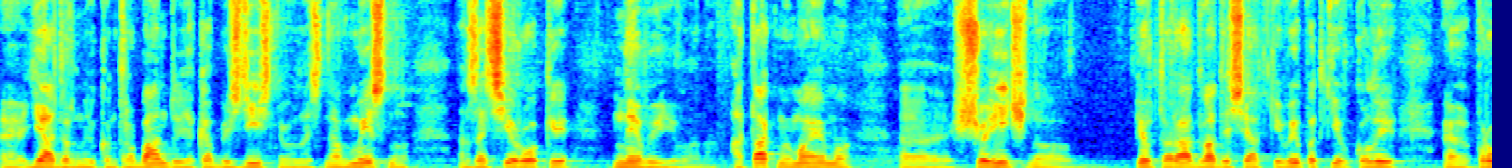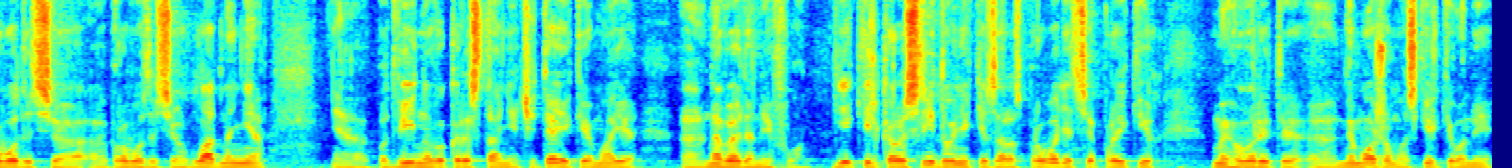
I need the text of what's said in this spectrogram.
е, ядерною контрабандою, яка би здійснювалась навмисно, за ці роки не виявлено. А так ми маємо е, щорічно півтора-два десятки випадків, коли е, проводиться, е, проводиться обладнання е, подвійного використання чи те, яке має наведений фон. Є кілька розслідувань, які зараз проводяться, про яких ми говорити не можемо, оскільки вони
